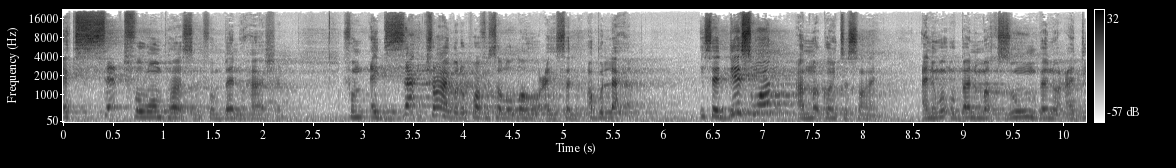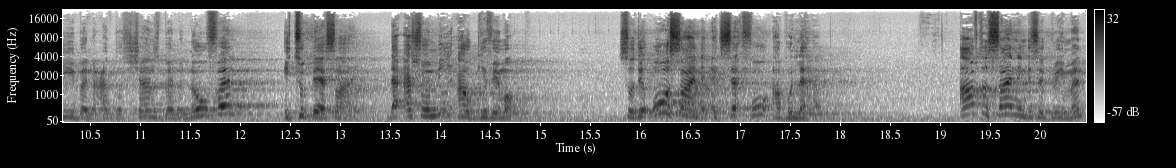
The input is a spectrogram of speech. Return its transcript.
except for one person from Banu Hashim, from exact tribe of the Prophet, wasallam, Abu Lahab. He said, This one, I'm not going to sign. And he went with Banu Makhzum, Banu Adi, Banu Abd Shams, Banu Nawfal. He took their side. That as for me, I'll give him up. So they all signed it except for Abu Lahab. After signing this agreement,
